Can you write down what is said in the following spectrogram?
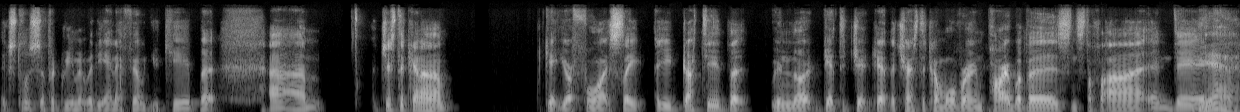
exclusive agreement with the NFL UK. But um, just to kind of get your thoughts, like, are you gutted that we're not get to get the chance to come over and party with us and stuff like that? And uh, yeah.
